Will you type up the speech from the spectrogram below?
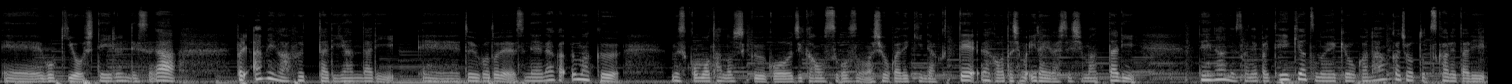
えー、動きをしているんですがやっぱり雨が降ったり止んだり、えー、ということでですねなんかうまく息子も楽しくこう時間を過ごすのが消化できなくてなんか私もイライラしてしまったり。で何ですかねやっぱり低気圧の影響かなんかちょっと疲れたり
